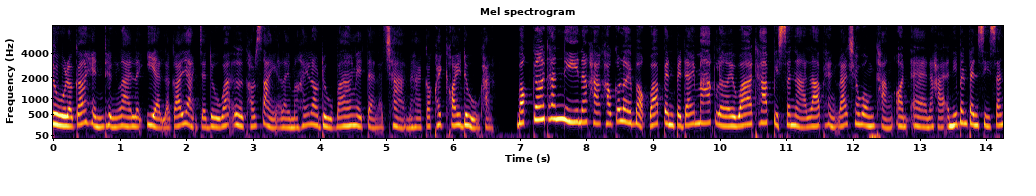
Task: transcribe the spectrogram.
ดูแล้วก็เห็นถึงรายละเอียด แล้วก็อยากจะดูว่าเออเขาใส่อะไรมาให้เราดูบ้างในแต่ละฉากนะคะ ก็ค่อย ๆ ดูค่ะ บล็อกเกอร์ท่านนี้นะคะเขาก็เลยบอกว่าเป็นไปได้มากเลยว่าถ้าปริศนาลับแห่งราชวงศ์ถังออนแอร์นะคะ อันนี้เป็นเป็นซีซั่น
